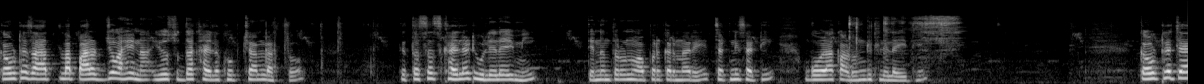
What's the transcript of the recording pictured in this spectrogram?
कवठाचा आतला पार्ट जो आहे ना ह्यो सुद्धा खायला खूप छान लागतो. ते तसंच खायला ठेवलेलं आहे मी. ते नंतरून वापर करणार आहे. चटणीसाठी गोळा काढून घेतलेला आहे इथे. कवठाच्या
